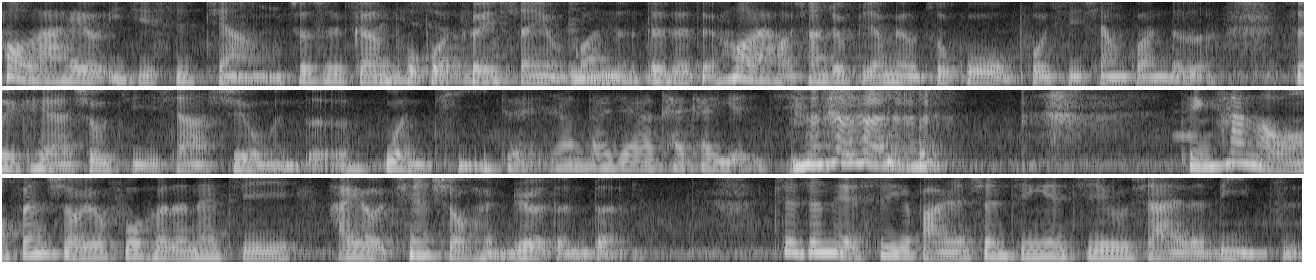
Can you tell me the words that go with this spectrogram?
后来还有一集是讲就是跟婆婆催生有关的，嗯对对对。后来好像就比较没有做过婆媳相关的了，所以可以来收集一下室友们的问题。对，让大家开开眼界。婷和老王分手又复合的那集，还有牵手很热等等。这真的也是一个把人生经验记录下来的例子。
